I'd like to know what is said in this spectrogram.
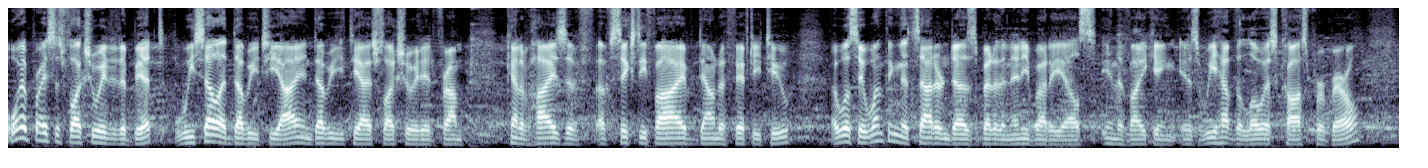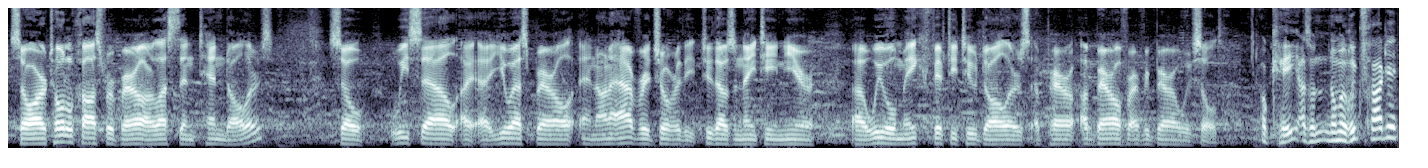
Oil prices fluctuated a bit. We sell at WTI, and WTI has fluctuated from kind of highs of, of 65 down to 52. I will say one thing that Saturn does better than anybody else in the Viking is we have the lowest cost per barrel. So our total cost per barrel are less than $10. So we sell a, a US barrel, and on average over the 2019 year, uh, we will make $52 a, par- a barrel for every barrel we've sold. Okay, also nochmal Rückfrage.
